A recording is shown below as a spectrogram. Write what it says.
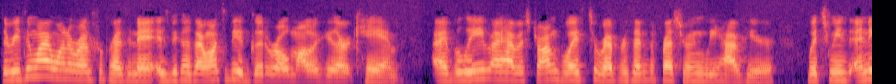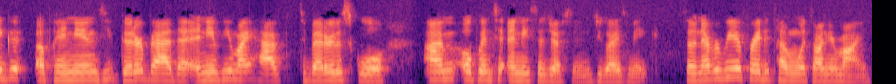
The reason why I want to run for president is because I want to be a good role model here at KM. I believe I have a strong voice to represent the freshmen we have here, which means any good opinions, good or bad, that any of you might have to better the school, I'm open to any suggestions you guys make. So never be afraid to tell me what's on your mind.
